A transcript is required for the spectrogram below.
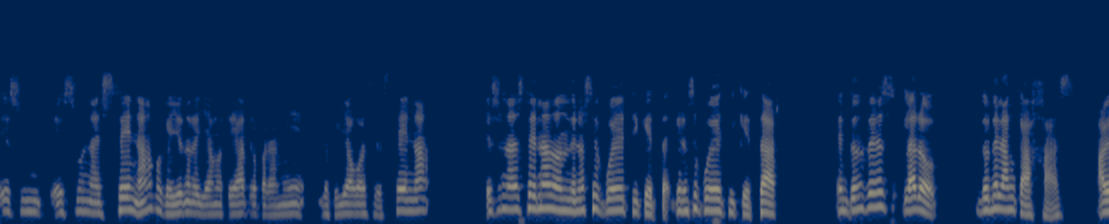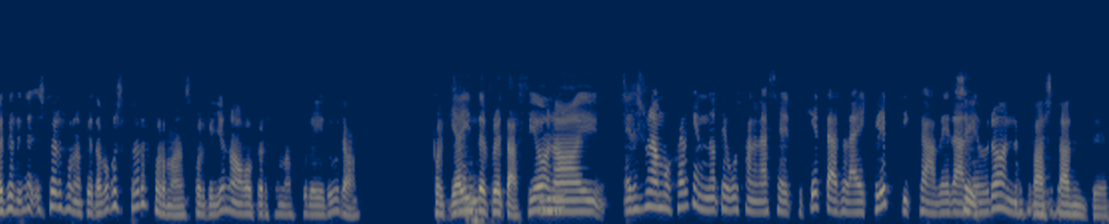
es, un, es una escena, porque yo no le llamo teatro, para mí lo que yo hago es escena, es una escena donde no se puede etiquetar, que no se puede etiquetar. Entonces, claro, ¿dónde la encajas? A veces es performance, pero tampoco es performance, porque yo no hago performance pura y dura. Porque hay interpretación, mm, hay... Eres una mujer que no te gustan las etiquetas, la ecléptica, Vera Sí, Lebrón. bastante.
